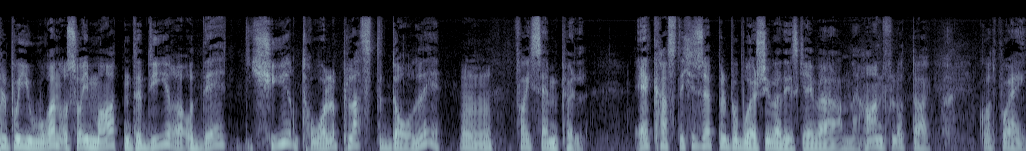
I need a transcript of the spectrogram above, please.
på jordene og så i maten til dyra, og det kyr tåler plast dårlig. For eksempel. Jeg kaster ikke søppel på brødskiva di, skriver Anne. Ha en flott dag. Godt poeng.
